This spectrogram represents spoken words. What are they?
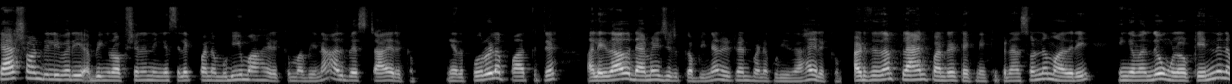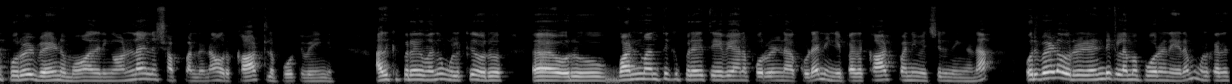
கேஷ் ஆன் டெலிவரி அப்படிங்கிற ஆப்ஷனை நீங்கள் செலக்ட் பண்ண முடியுமாக இருக்கும் அப்படின்னா, அது பெஸ்ட்டாக இருக்கும். நீங்கள் அந்த பொருளை பார்த்துட்டு, அதில் ஏதாவது டேமேஜ் இருக்குது அப்படின்னா ரிட்டர்ன் பண்ணக்கூடியதாக இருக்கும். அடுத்ததான் பிளான் பண்ணுற டெக்னிக். இப்போ நான் சொன்ன மாதிரி, நீங்கள் வந்து உங்களுக்கு என்னென்ன பொருள் வேணுமோ, அதை நீங்கள் ஆன்லைனில் ஷாப் பண்ணுறேன்னா ஒரு கார்ட்டில் போட்டு வைங்க. அதுக்கு பிறகு வந்து உங்களுக்கு ஒரு ஒரு ஒன் மந்த்துக்கு பிறகு தேவையான பொருள்னா கூட, நீங்கள் இப்போ அதை கார்ட் பண்ணி வச்சிருந்தீங்கன்னா, ஒருவேளை ஒரு ரெண்டு கிழமை போற நேரம் உங்களுக்கு அந்த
